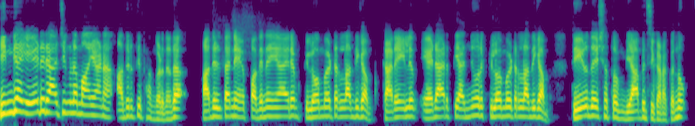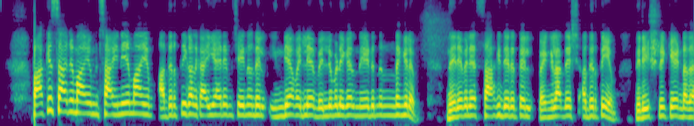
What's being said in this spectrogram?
ഇന്ത്യ ഏഴ് രാജ്യങ്ങളുമായാണ് അതിർത്തി പങ്കിടുന്നത്. അതിൽ തന്നെ പതിനയ്യായിരം കിലോമീറ്ററിലധികം കരയിലും ഏഴായിരത്തി അഞ്ഞൂറ് കിലോമീറ്ററിലധികം തീരദേശത്തും വ്യാപിച്ചു കിടക്കുന്നു. പാകിസ്ഥാനുമായും ചൈനയുമായും അതിർത്തികൾ കൈകാര്യം ചെയ്യുന്നതിൽ ഇന്ത്യ വലിയ വെല്ലുവിളികൾ നേരിടുന്നുണ്ടെങ്കിലും നിലവിലെ സാഹചര്യത്തിൽ ബംഗ്ലാദേശ് അതിർത്തിയും നിരീക്ഷിക്കേണ്ടത്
